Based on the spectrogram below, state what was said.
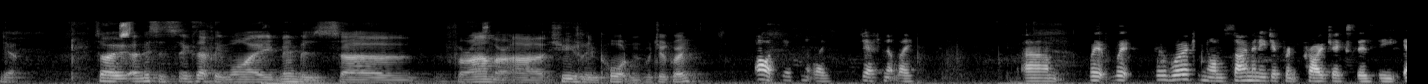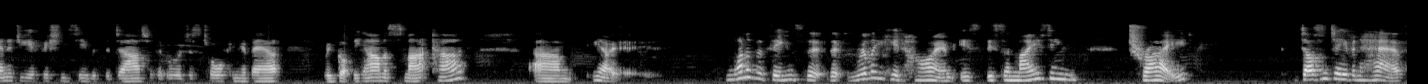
yeah. So, and this is exactly why members uh, for ARMA are hugely important. Would you agree? Oh, definitely, definitely. Um, we're, we're, we're working on so many different projects. There's the energy efficiency with the data that we were just talking about. We've got the ARMA smart card. Um, you know, one of the things that, that really hit home is this amazing trade doesn't even have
